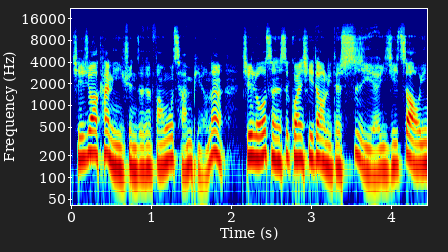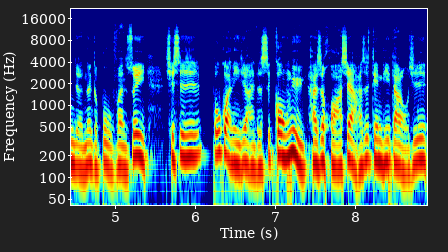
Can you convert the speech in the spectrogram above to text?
其实就要看你选择的房屋产品哦。那其实楼层是关系到你的视野以及噪音的那个部分，所以其实不管你买的是公寓还是华夏还是电梯大楼，其实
